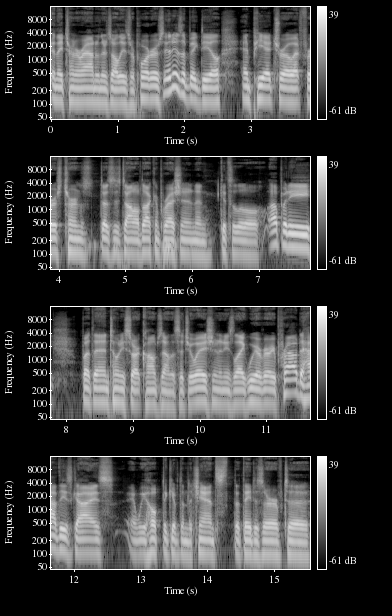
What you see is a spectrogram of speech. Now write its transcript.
And they turn around and there's all these reporters. It is a big deal. And Pietro at first turns, does his Donald Duck impression and gets a little uppity. But then Tony Stark calms down the situation and he's like, We are very proud to have these guys and we hope to give them the chance that they deserve to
